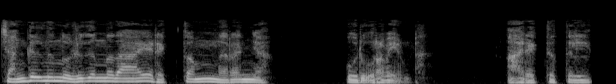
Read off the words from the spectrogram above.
ചങ്കിൽ നിന്നൊഴുകുന്നതായ രക്തം നിറഞ്ഞ ഒരു ഉറവയുണ്ട്. ആ രക്തത്തിൽ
